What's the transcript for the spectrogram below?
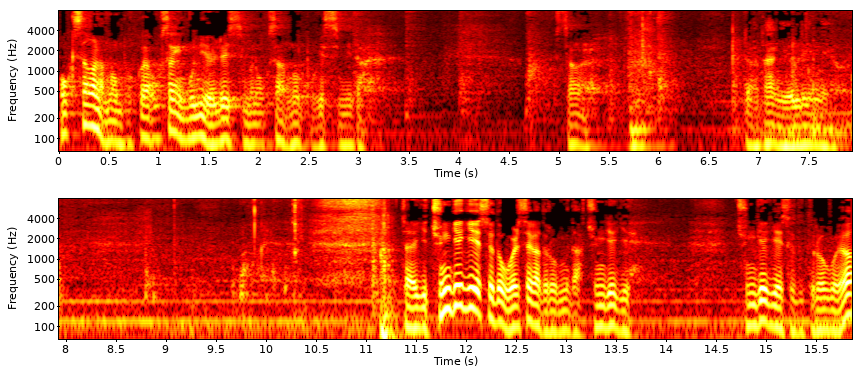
옥상을 한번 볼까요? 옥상에 문이 열려 있으면 옥상 한번 보겠습니다. 옥상을 자, 다행히 열려 있네요. 자, 여기 중계기에서도 월세가 들어옵니다. 중계기. 중계기에서도 들어오고요.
